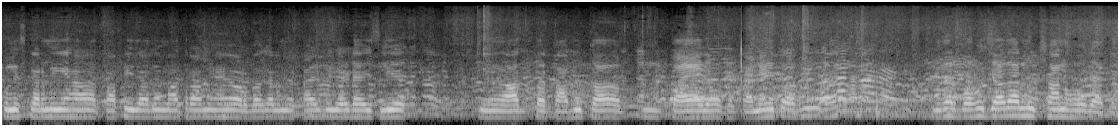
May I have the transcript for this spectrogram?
पुलिसकर्मी यहाँ काफ़ी ज़्यादा मात्रा में है और बगल में फायर ब्रिगेड है इसलिए आग पर काबू का पाया जा सकता नहीं तो अभी इधर बहुत ज़्यादा नुकसान हो जाता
